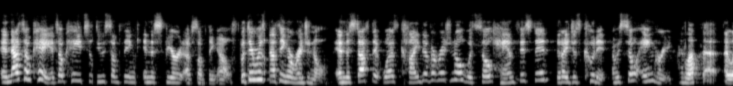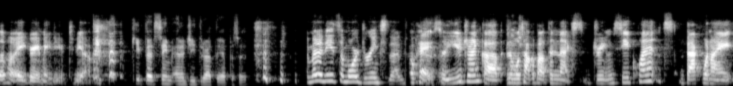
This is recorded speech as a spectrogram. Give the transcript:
And that's okay. It's okay to do something in the spirit of something else. But there was nothing original. And the stuff that was kind of original was so ham fisted that I just couldn't. I was so angry. I love that. I love how angry it made you, to be honest. Keep that same energy throughout the episode. I'm going to need some more drinks then. Okay, so you drink up, and then we'll talk about the next dream sequence. Back when I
